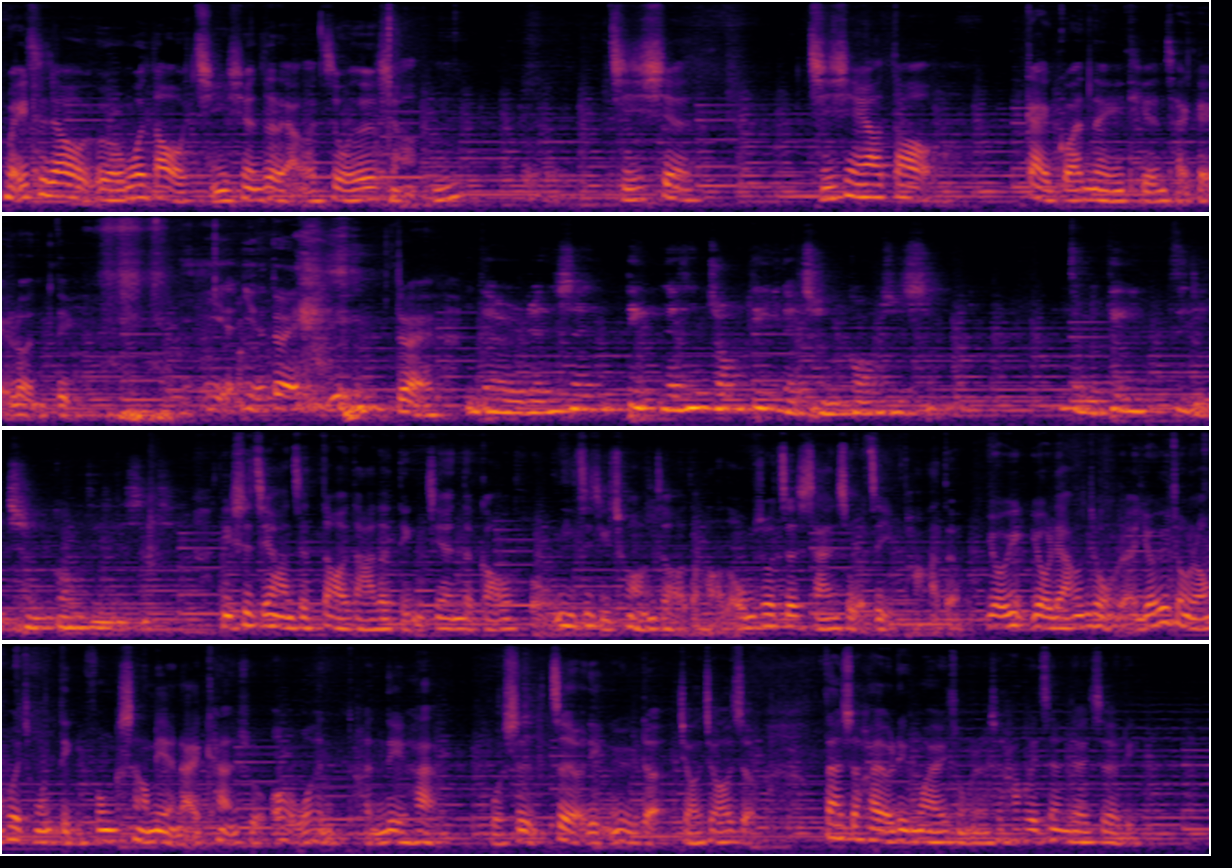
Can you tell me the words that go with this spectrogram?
每一次只要有人问到我“极限”这两个字，我就想，嗯，极限，极限要到盖棺那一天才可以论定。也也对，对。你的人生定人生中定义的成功是什么？你怎么定义自己成功这件事情？你是这样子到达了顶尖的高峰，你自己创造的。好了，我们说这山是我自己爬的。有一有两种人，有一种人会从顶峰上面来看，说，哦，我很很厉害，我是这领域的佼佼者。但是还有另外一种人，是他会站在这里，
